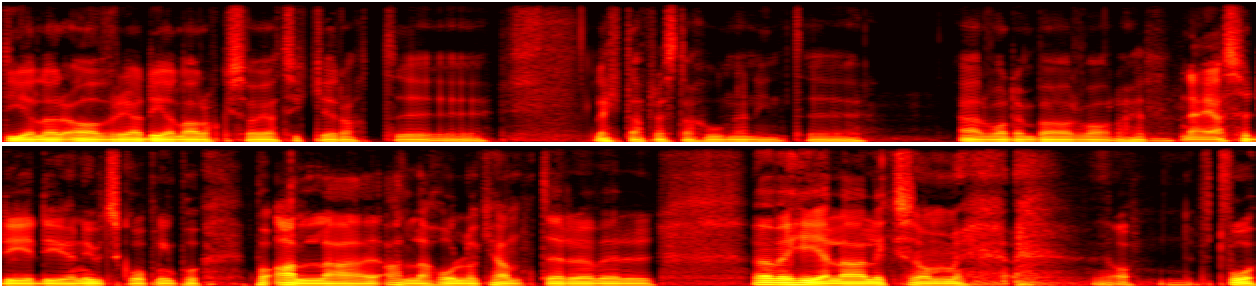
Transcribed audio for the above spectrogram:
det gäller övriga delar också. Jag tycker att läktarprestationen inte är vad den bör vara heller. Nej, alltså det, det är en utskåpning på, på alla, alla håll och kanter över, över hela liksom ja, två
